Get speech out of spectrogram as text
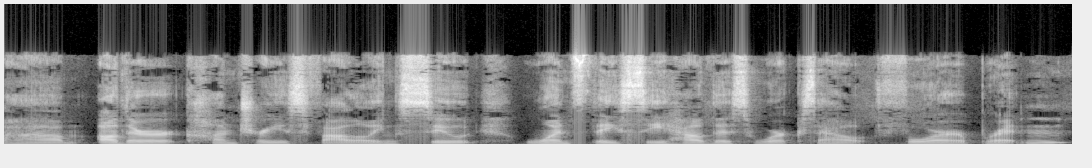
um, other countries following suit once they see how this works out for Britain.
